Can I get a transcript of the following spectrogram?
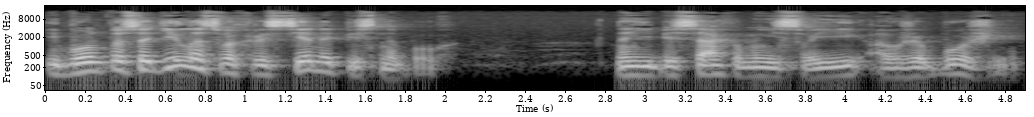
Ибо Он посадил нас во Христе, написано Бог. На небесах мы не свои, а уже Божьи.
